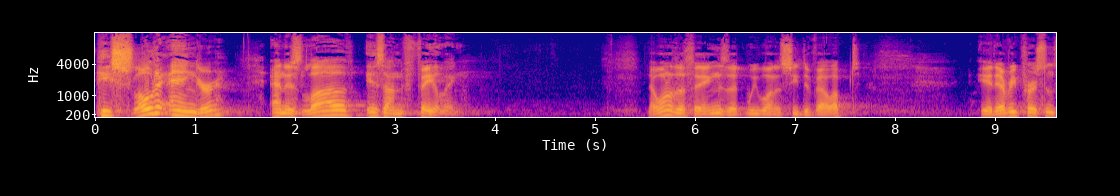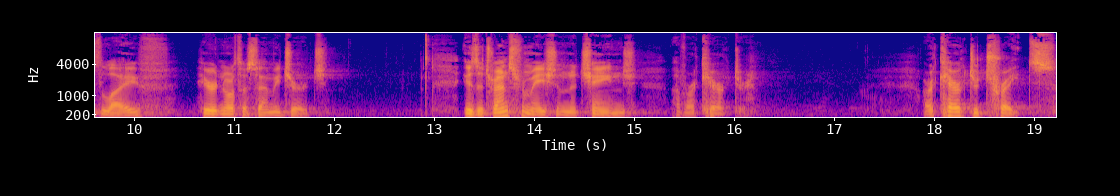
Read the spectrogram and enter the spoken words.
He's slow to anger and his love is unfailing. Now, one of the things that we want to see developed in every person's life here at Northwest Family Church is a transformation and a change of our character, our character traits.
